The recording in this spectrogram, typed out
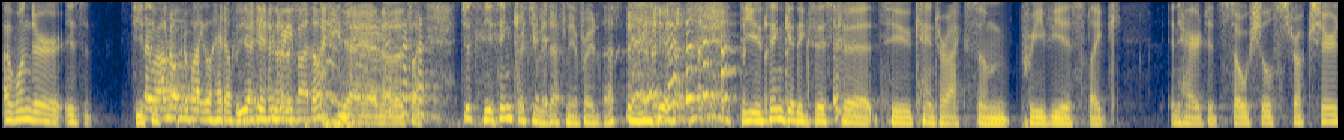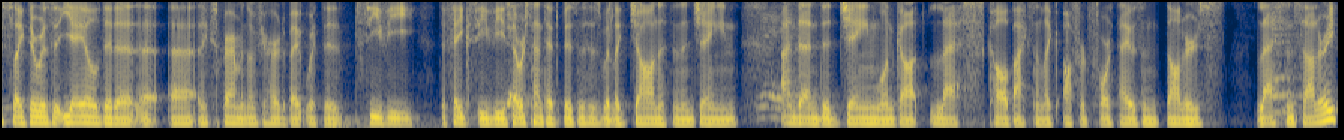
I I wonder. Is it? Do you So think? I'm not going to bite your head off Yeah, you yeah, no, by the that's- way, Yeah, yeah, no, that's fine. Just do you think? Richie was definitely afraid of that. do you think it exists to to counteract some previous like inherited social structures? Like there was at Yale did a, a, a an experiment. I don't know if you heard about with the CV, the fake CVs that were sent out to businesses with like Jonathan and Jane, and then the Jane one got less callbacks and like offered four thousand dollars less in salary.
